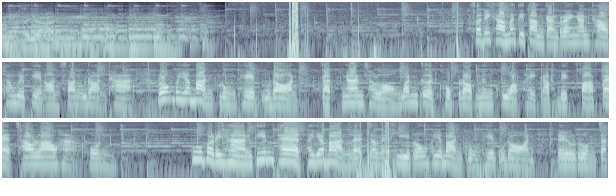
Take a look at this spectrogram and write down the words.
นขยัน สวัสดีค่ะ มาติดตามการรายงานข่าวทางเว็บเพจออนซอนอุดรค่ะ โรงพยาบาลกรุงเทพอุดร จัดงานฉลองวันเกิดครบรอบหนึ่งขวบให้กับเด็กฟ้าแฝดชาวลาวหาคนผู้บริหารทีมแพทย์พยาบาล และเจ้าหน้าที่โรงพยาบาลกรุงเทพอุดร ได้รวมจัด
